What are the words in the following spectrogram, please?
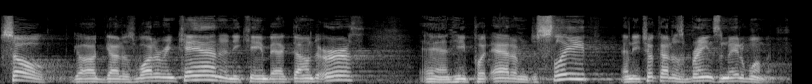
So God got his watering can and he came back down to earth and he put Adam to sleep and he took out his brains and made a woman.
